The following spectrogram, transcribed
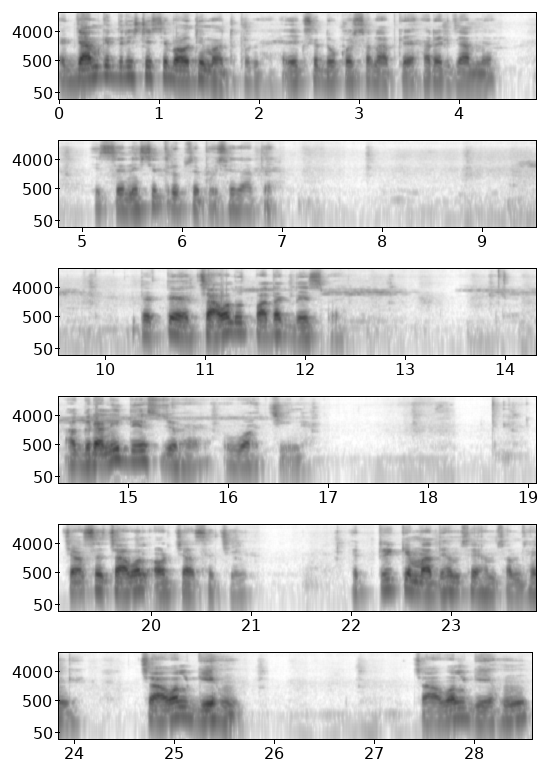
एग्ज़ाम की दृष्टि से बहुत ही महत्वपूर्ण है। एक से दो क्वेश्चन आपके हर एग्ज़ाम में इससे निश्चित रूप से पूछे जाते हैं। देखते हैं, चावल उत्पादक देश में अग्रणी देश जो है, वह चीन है। च से चावल और च से चीन। एक ट्रिक के माध्यम से हम समझेंगे। चावल, गेहूँ। चावल, गेहूँ।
